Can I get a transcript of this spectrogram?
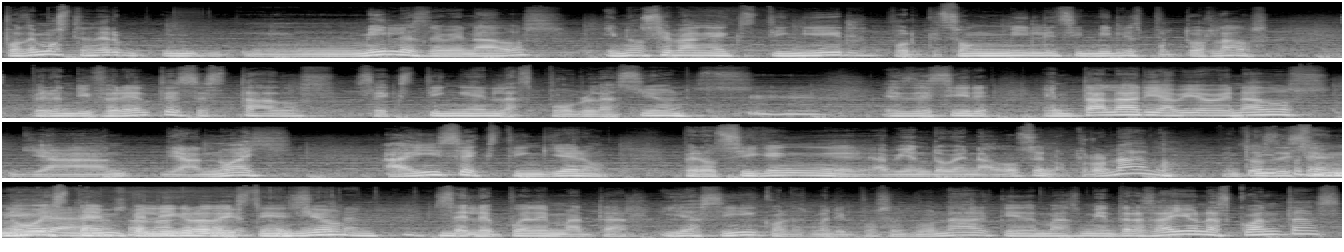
podemos tener miles de venados y no se van a extinguir porque son miles y miles por todos lados. Pero en diferentes estados se extinguen las poblaciones. Es decir, en tal área había venados, ya, ya no hay. Ahí se extinguieron pero siguen eh, habiendo venados en otro lado. Entonces pues dicen, no está en peligro de extinción, se le puede matar. Y así con las mariposas monarca y demás. Mientras hay unas cuantas,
